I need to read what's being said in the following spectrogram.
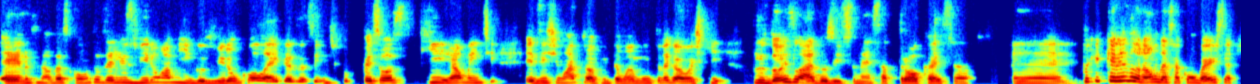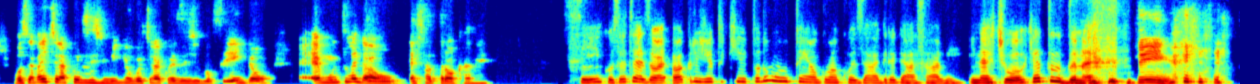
é, no final das contas, eles viram amigos, viram colegas, assim, tipo, pessoas que realmente existe uma troca. Então é muito legal. Acho que pros dois lados isso, né? Essa troca, essa. É... Porque, querendo ou não, dessa conversa, você vai tirar coisas de mim, eu vou tirar coisas de você, então é muito legal essa troca, né? Sim, com certeza. Eu, eu acredito que todo mundo tem alguma coisa a agregar, sabe? E network é tudo, né? Sim.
